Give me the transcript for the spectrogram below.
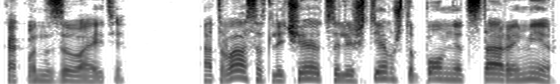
как вы называете, от вас отличаются лишь тем, что помнят старый мир.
